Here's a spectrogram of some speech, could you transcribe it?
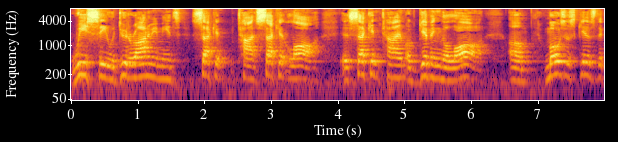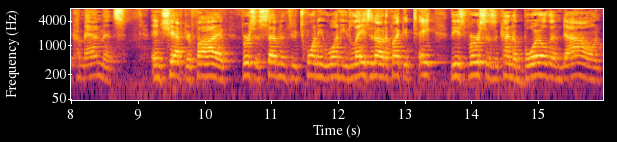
we see what Deuteronomy means second time, second law, is second time of giving the law. Um, Moses gives the commandments in chapter 5, verses 7 through 21. He lays it out. If I could take these verses and kind of boil them down,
